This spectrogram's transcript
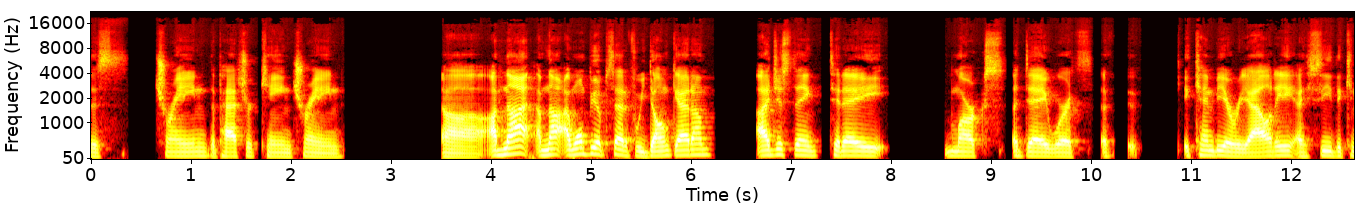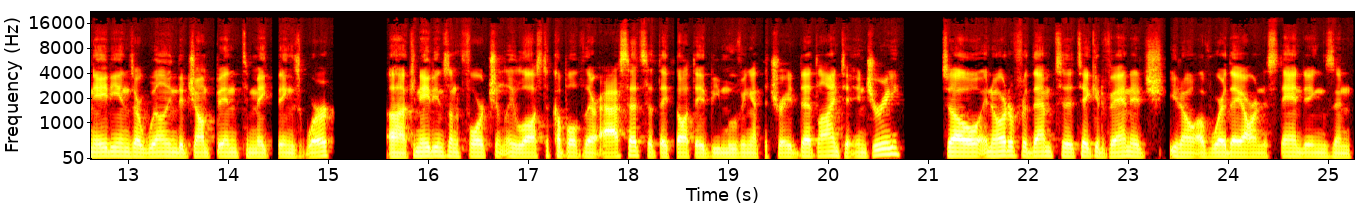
this train, the Patrick Kane train. Uh, I'm not. I'm not. I won't be upset if we don't get him. I just think today marks a day where it's a, it can be a reality. I see the Canadiens are willing to jump in to make things work. Uh, Canadiens unfortunately lost a couple of their assets that they thought they'd be moving at the trade deadline to injury. So in order for them to take advantage, you know, of where they are in the standings and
